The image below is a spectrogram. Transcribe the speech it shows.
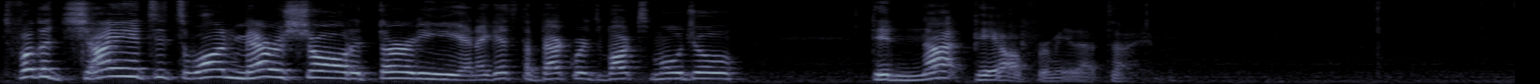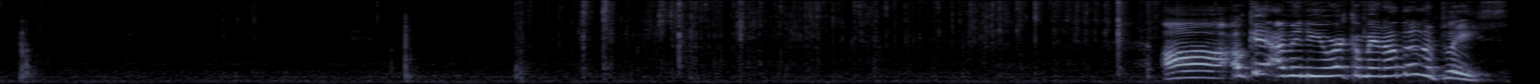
It's for the Giants. It's Juan Marichal to 30. And I guess the backwards box mojo did not pay off for me that time. Uh, okay, I mean, do you recommend another place?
